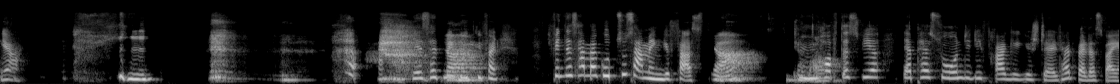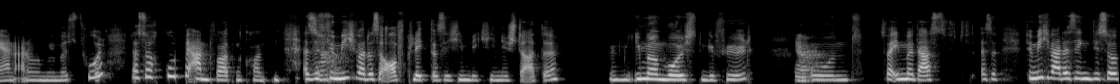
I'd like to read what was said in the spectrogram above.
ja. Das hat mir ja. gut gefallen. Ich finde, das haben wir gut zusammengefasst. Ja. Ich hoffe, dass wir der Person, die die Frage gestellt hat, weil das war ja ein anonymes Tool, das auch gut beantworten konnten. Also ja. für mich war das aufgelegt, dass ich im Bikini starte. Ich habe mich immer am wohlsten gefühlt. Ja. Und es war immer das. Also für mich war das irgendwie so,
